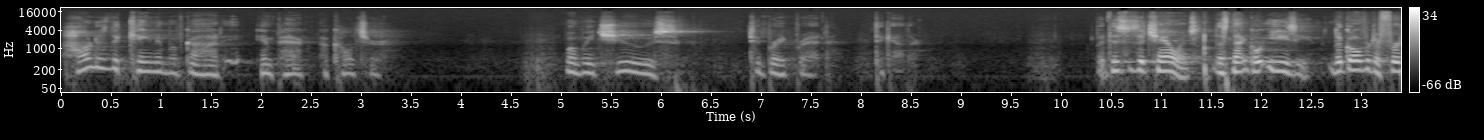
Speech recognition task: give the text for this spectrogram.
How does the kingdom of God impact a culture? When we choose to break bread together. But this is a challenge. Let's not go easy. Look over to 1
